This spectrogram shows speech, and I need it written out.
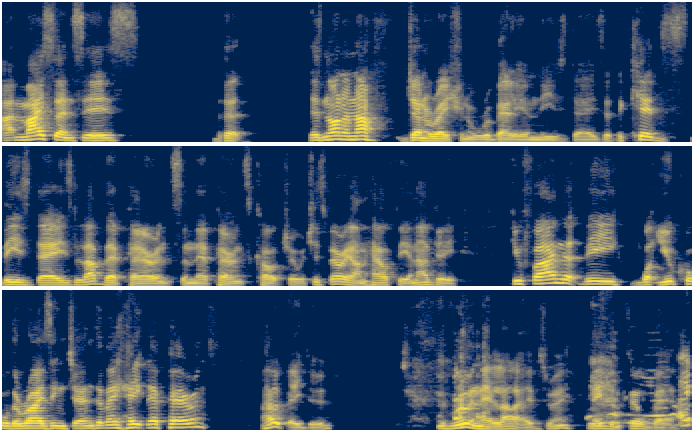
Uh, my sense is that there's not enough generational rebellion these days. That the kids these days love their parents and their parents' culture, which is very unhealthy and ugly do you find that the what you call the rising gender they hate their parents? I hope they do. It ruin their lives, right? Made them feel bad, I,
